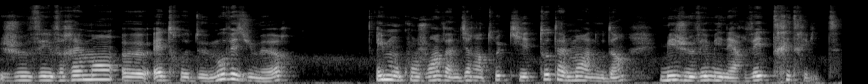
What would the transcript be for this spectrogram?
je vais vraiment euh, être de mauvaise humeur. Et mon conjoint va me dire un truc qui est totalement anodin, mais je vais m'énerver très très vite.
